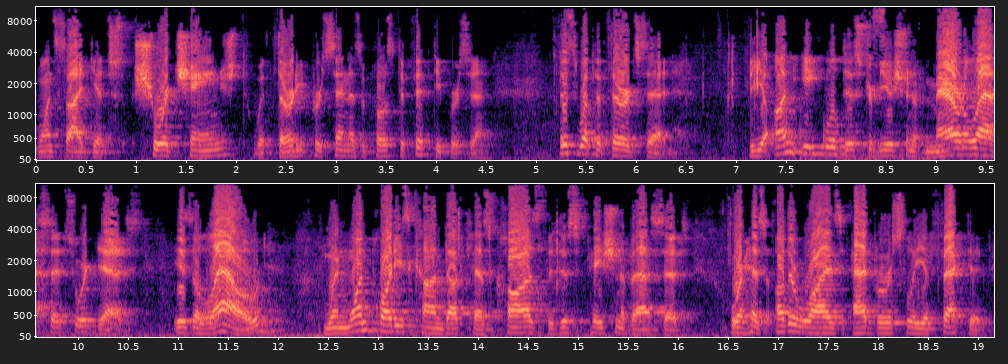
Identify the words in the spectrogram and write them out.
one side gets shortchanged with 30% as opposed to 50%. This is what the third said. The unequal distribution of marital assets or debts is allowed when one party's conduct has caused the dissipation of assets or has otherwise adversely affected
